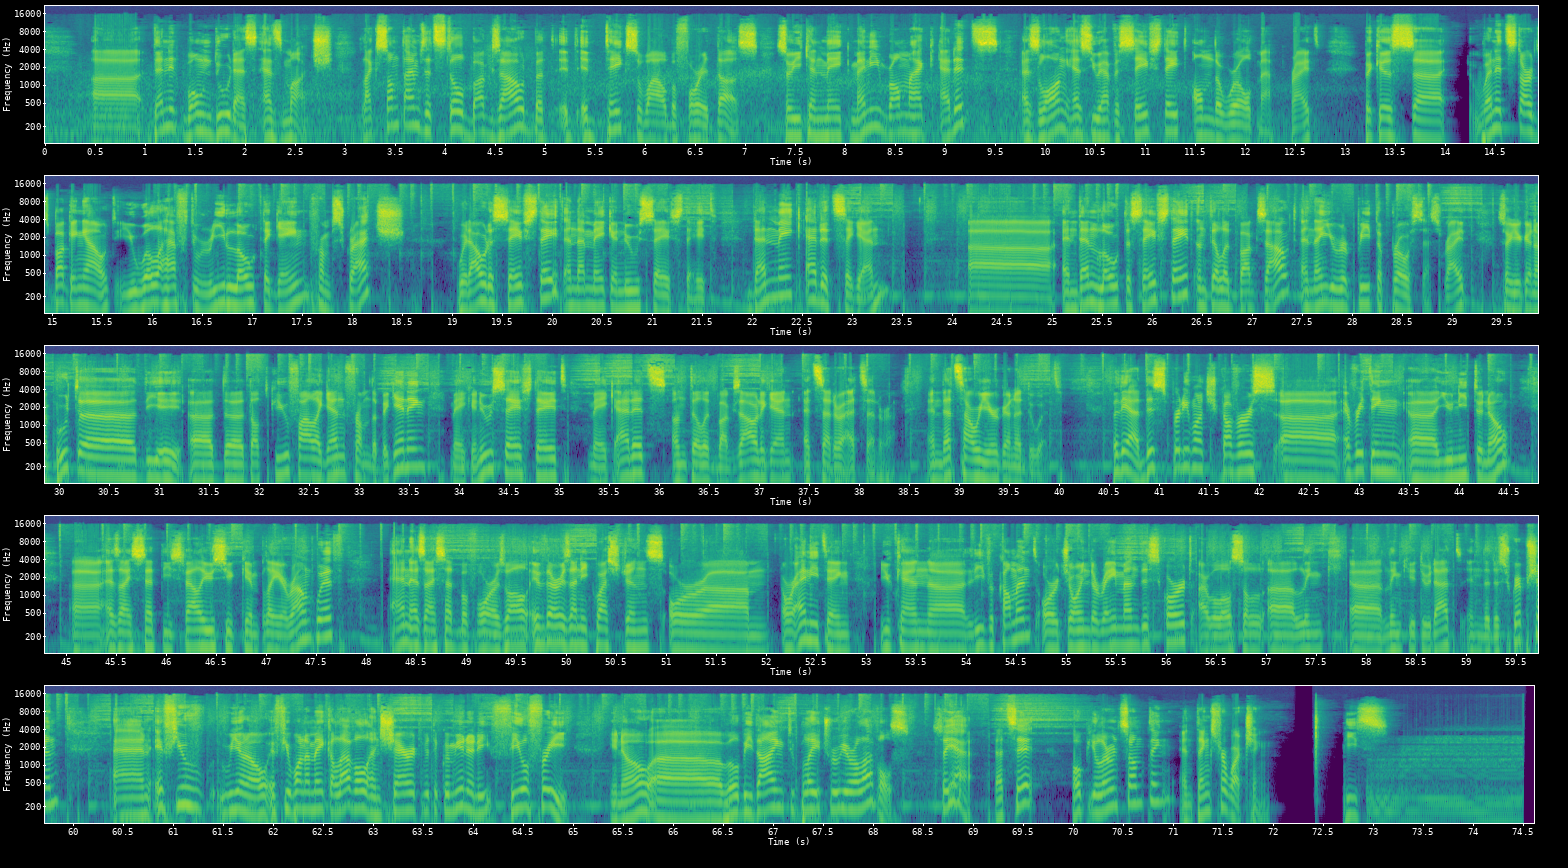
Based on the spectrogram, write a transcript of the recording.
uh, then it won't do this as much. Like sometimes it still bugs out, but it, it takes a while before it does. So you can make many ROM hack edits as long as you have a save state on the world map, right? Because uh, when it starts bugging out, you will have to reload the game from scratch without a save state and then make a new save state. Then make edits again uh, and then load the save state until it bugs out, and then you repeat the process, right? So you're gonna boot uh, the uh, the .cue file again from the beginning, make a new save state, make edits until it bugs out again, etc., etc. And that's how you're gonna do it. But yeah, this pretty much covers uh, everything uh, you need to know. As I said, these values you can play around with. And as I said before as well, if there is any questions or um, or anything, you can uh, leave a comment or join the Rayman Discord. I will also uh, link uh, link you to that in the description. And if you you know if you want to make a level and share it with the community, feel free. You know, uh, we'll be dying to play through your levels. So yeah, that's it. Hope you learned something, and thanks for watching. Peace.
